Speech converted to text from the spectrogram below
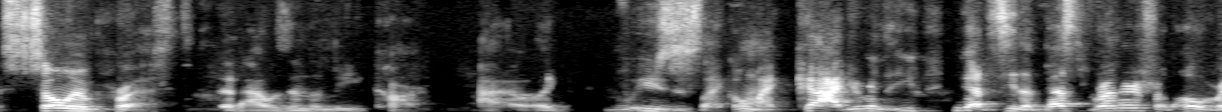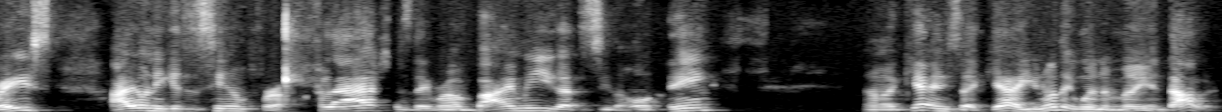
so impressed that I was in the lead car. I, like he's just like, oh my god, you, you you got to see the best runners for the whole race. I only get to see them for a flash as they run by me. You got to see the whole thing. And I'm like, yeah. And he's like, yeah, you know they win a million dollars.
